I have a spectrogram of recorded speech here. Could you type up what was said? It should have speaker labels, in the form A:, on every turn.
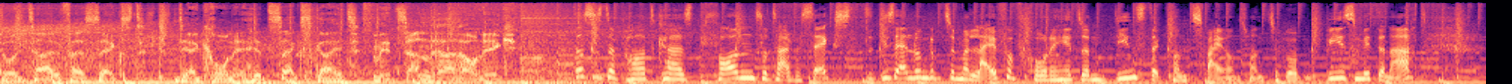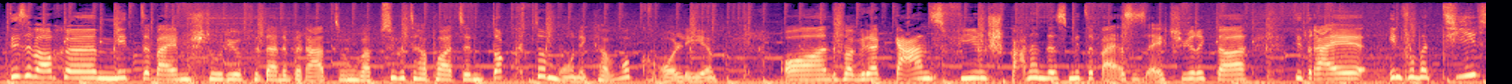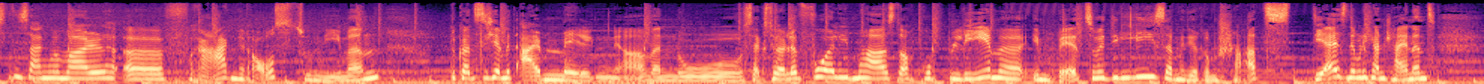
A: Total versext. Der Krone-Hit Sex Guide mit Sandra Raunig.
B: Das ist der Podcast von Total Versext. Die Sendung gibt es immer live auf Krone Hit am Dienstag von 22 Uhr bis Mitternacht. Diese Woche mit dabei im Studio für deine Beratung war Psychotherapeutin Dr. Monika Wokrolli. Und es war wieder ganz viel Spannendes mit dabei. Es ist echt schwierig, da die drei informativsten, sagen wir mal, äh, Fragen rauszunehmen. Du kannst dich ja mit allem melden, ja. Wenn du sexuelle Vorlieben hast, auch Probleme im Bett, so wie die Lisa mit ihrem Schatz. Der ist nämlich anscheinend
